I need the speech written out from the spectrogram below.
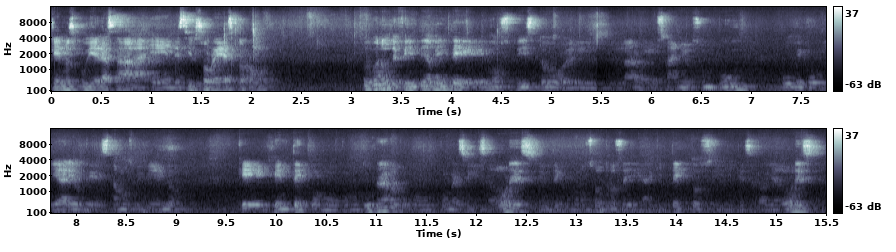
¿Qué nos pudieras ah, eh, decir sobre esto, Ron? Pues bueno, definitivamente hemos visto a lo largo de los años un boom, boom inmobiliario que estamos viviendo, que gente como, como tú, claro, como comercializadores, gente como nosotros, de arquitectos y desarrolladores,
